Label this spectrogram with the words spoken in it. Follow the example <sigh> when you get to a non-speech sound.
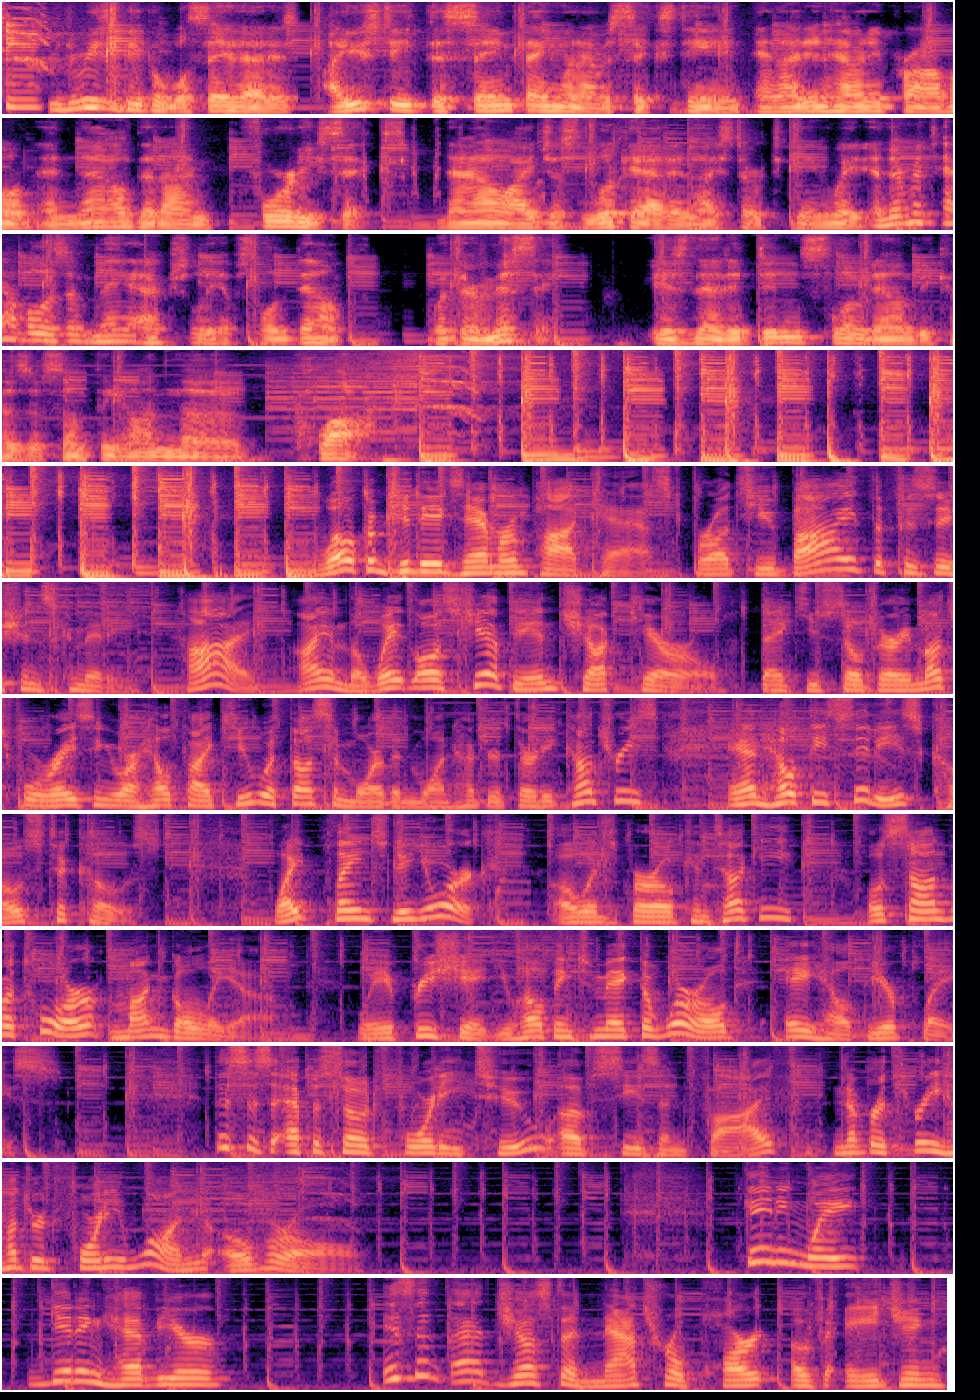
The reason people will say that is I used to eat the same thing when I was 16 and I didn't have any problem. And now that I'm 46, now I just look at it and I start to gain weight. And their metabolism may actually have slowed down. What they're missing is that it didn't slow down because of something on the clock. Welcome to the Exam Room Podcast, brought to you by the Physicians Committee. Hi, I am the weight loss champion, Chuck Carroll. Thank you so very much for raising your health IQ with us in more than 130 countries and healthy cities coast to coast. White Plains, New York, Owensboro, Kentucky, Ulaanbaatar, Mongolia. We appreciate you helping to make the world a healthier place. This is episode 42 of season 5, number 341 overall. Gaining weight, getting heavier, isn't that just a natural part of aging?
